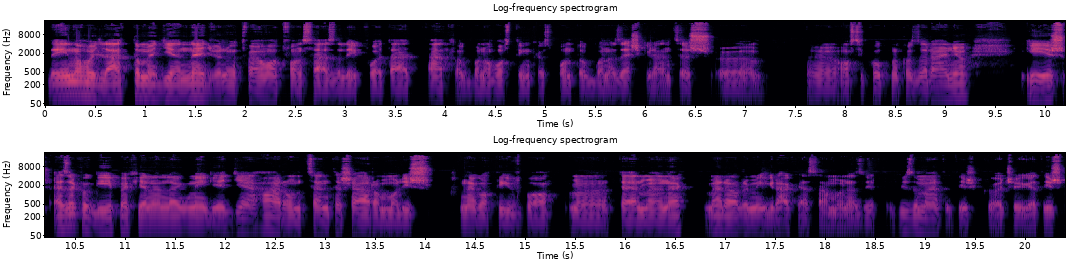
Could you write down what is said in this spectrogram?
de én ahogy láttam, egy ilyen 40-50-60 százalék volt át, átlagban a hosting központokban az S9-es aszikoknak az aránya, és ezek a gépek jelenleg még egy ilyen 3 centes árammal is negatívba termelnek, mert arra még rá kell számolni azért a üzemeltetési költséget is,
